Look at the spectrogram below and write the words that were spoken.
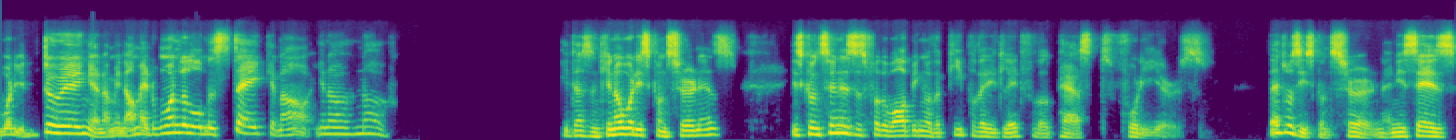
what are you doing? And I mean, I made one little mistake and now, you know, no, he doesn't. You know what his concern is? His concern is, is for the well-being of the people that he'd led for the past 40 years. That was his concern. And he says,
